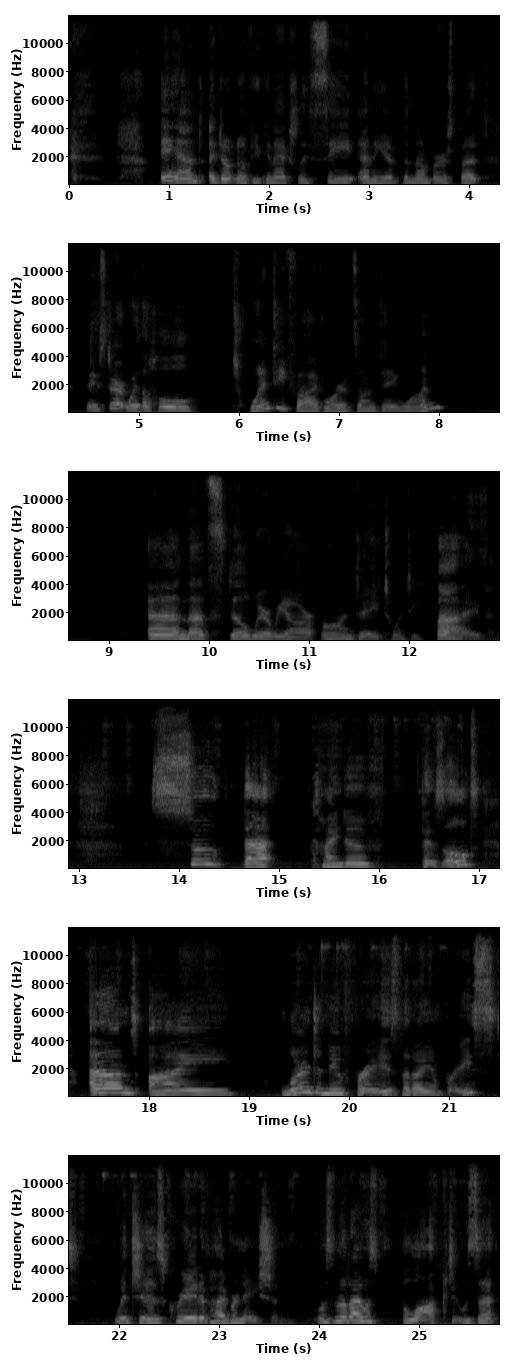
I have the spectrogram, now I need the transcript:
and I don't know if you can actually see any of the numbers, but they start with a whole 25 words on day one. And that's still where we are on day 25. So that kind of fizzled. And I learned a new phrase that I embraced, which is creative hibernation It wasn't that I was blocked, it was that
